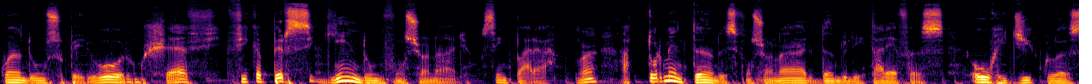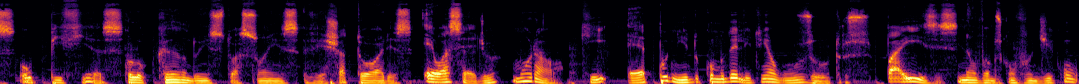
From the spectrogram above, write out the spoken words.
quando um superior, um chefe, fica perseguindo um funcionário sem parar. É? atormentando esse funcionário, dando-lhe tarefas ou ridículas ou pífias, colocando em situações vexatórias. É o assédio moral, que é punido como delito em alguns outros países. Não vamos confundir com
